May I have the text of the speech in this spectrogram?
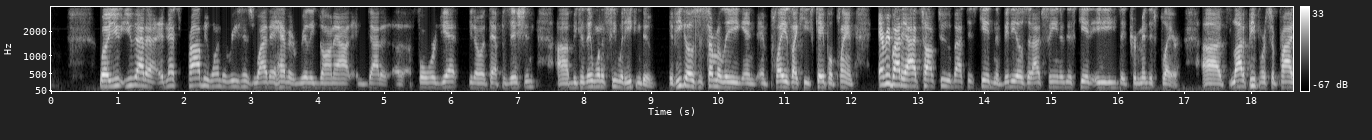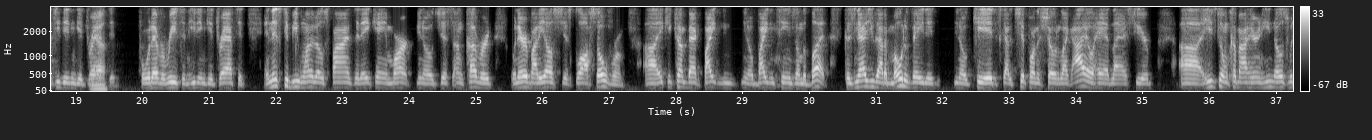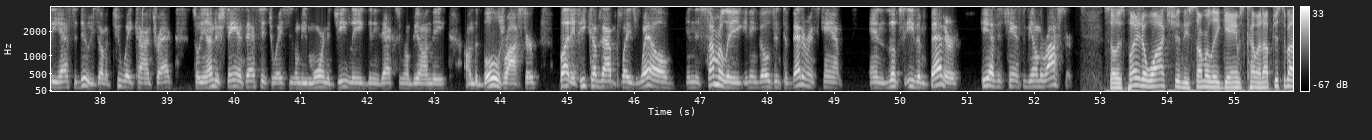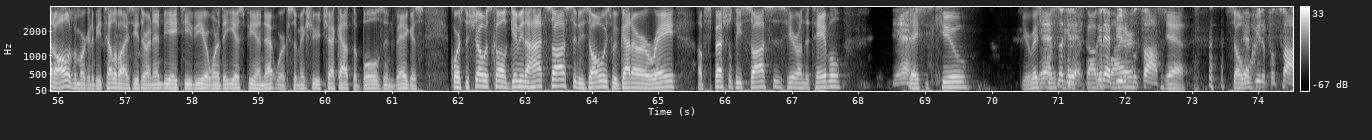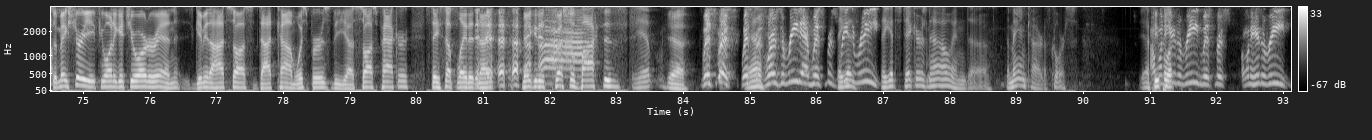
Well, you you gotta, and that's probably one of the reasons why they haven't really gone out and got a, a forward yet, you know, at that position, uh, because they want to see what he can do. If he goes to summer league and, and plays like he's capable of playing, everybody I've talked to about this kid and the videos that I've seen of this kid, he's a tremendous player. Uh, a lot of people are surprised he didn't get drafted. Yeah for whatever reason he didn't get drafted. And this could be one of those finds that AK and Mark, you know, just uncovered when everybody else just glossed over him. Uh, it could come back biting, you know, biting teams on the butt because now you got a motivated, you know, kid. It's got a chip on his shoulder like Ayo had last year. Uh, he's going to come out here and he knows what he has to do. He's on a two-way contract, so he understands that situation. He's going to be more in the G League than he's actually going to be on the on the Bulls roster. But if he comes out and plays well in the summer league and then goes into veterans camp and looks even better, he has a chance to be on the roster. So there's plenty to watch in these summer league games coming up. Just about all of them are going to be televised either on NBA TV or one of the ESPN networks. So make sure you check out the Bulls in Vegas. Of course, the show is called "Give Me the Hot Sauce," and as always, we've got our array of specialty sauces here on the table. Yeah, Stacey's Q, the original. Yes, look at that. Chicago look at that Fire. beautiful sauce. Yeah. So beautiful sauce. So make sure you, if you want to get your order in, give me the hot sauce.com. Whispers, the uh, sauce packer, stays up late at night making his special boxes. Yep. Yeah. Whispers, whispers. Yeah. Where's the read at? Whispers, they read get, the read. They get stickers now and uh, the man card, of course. Yeah, I want to hear the read, whispers. I want to hear the read.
